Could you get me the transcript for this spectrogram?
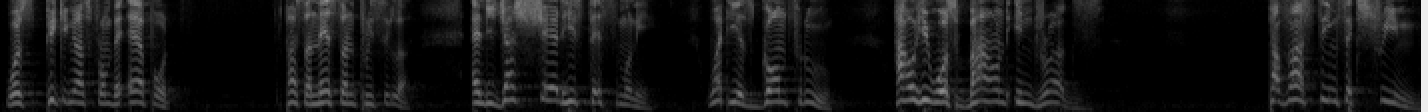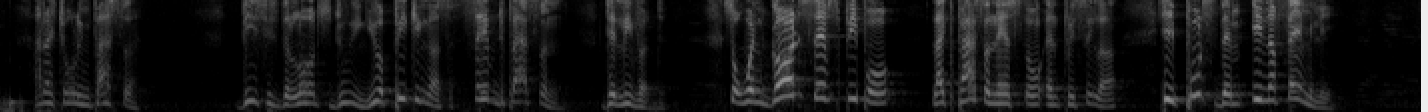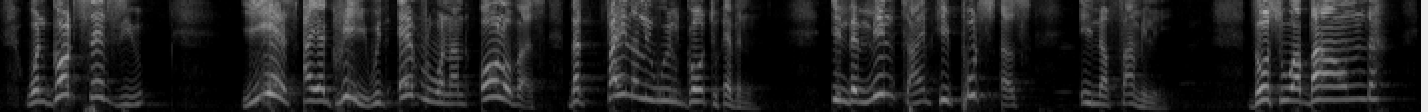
was picking us from the airport, Pastor Nestor and Priscilla, and he just shared his testimony, what he has gone through, how he was bound in drugs, perverse things extreme. And I told him, Pastor, this is the Lord's doing. You're picking us, saved person, delivered. So when God saves people like Pastor Nestor and Priscilla, he puts them in a family. When God saves you, yes, I agree with everyone and all of us that finally we'll go to heaven. In the meantime, He puts us in a family. Those who are bound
